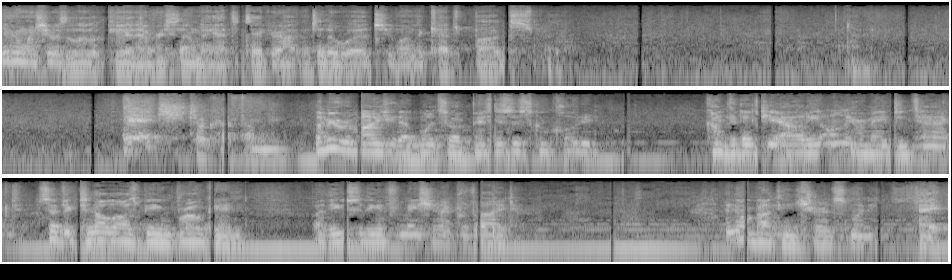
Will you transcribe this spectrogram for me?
Even when she was a little kid, every Sunday I had to take her out into the woods. She wanted to catch bugs. Bitch took her from me. Let me remind you that once our business is concluded, confidentiality only remains intact, subject to no laws being broken by the use of the information I provide. I know about the insurance money. Hey,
